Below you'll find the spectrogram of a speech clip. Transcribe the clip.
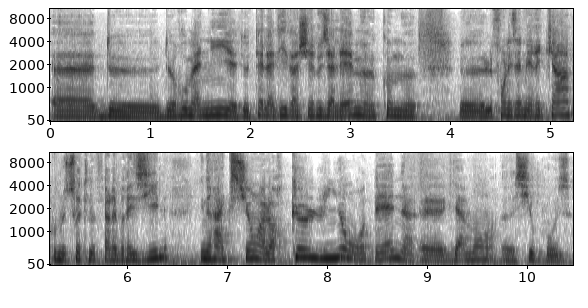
de, de, Roumanie de Tel Aviv à Jérusalem, comme le font les Américains, comme le souhaite le faire le Brésil. Une réaction alors que l'Union européenne, évidemment, s'y oppose.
